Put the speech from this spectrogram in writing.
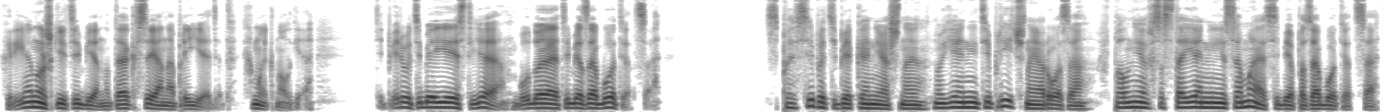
«Хренушки тебе, на такси она приедет», — хмыкнул я. «Теперь у тебя есть я, буду о тебе заботиться». «Спасибо тебе, конечно, но я не тепличная роза, вполне в состоянии сама о себе позаботиться»,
